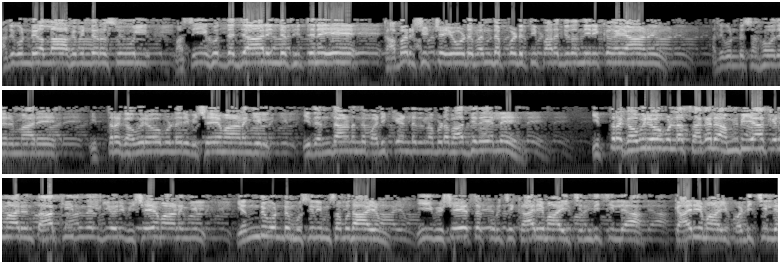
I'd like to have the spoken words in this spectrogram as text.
അതുകൊണ്ട് അള്ളാഹുവിന്റെ റസൂൽ മസീഹുദ്ദജാലിന്റെ ഫിത്തനയെ കബർ ശിക്ഷയോട് ബന്ധപ്പെടുത്തി പറഞ്ഞു തന്നിരിക്കുകയാണ്. അതുകൊണ്ട് സഹോദരന്മാരെ ഇത്ര ഗൗരവമുള്ള ഒരു വിഷയമാണെങ്കിൽ ഇതെന്താണെന്ന് പഠിക്കേണ്ടത് നമ്മുടെ ബാധ്യതയല്ലേ? ഇത്ര ഗൗരവമുള്ള സകല അമ്പിയാക്കന്മാരും താക്കീത് നൽകിയ ഒരു വിഷയമാണെങ്കിൽ എന്തുകൊണ്ട് മുസ്ലിം സമുദായം ഈ വിഷയത്തെക്കുറിച്ച് കാര്യമായി ചിന്തിച്ചില്ല കാര്യമായി പഠിച്ചില്ല?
